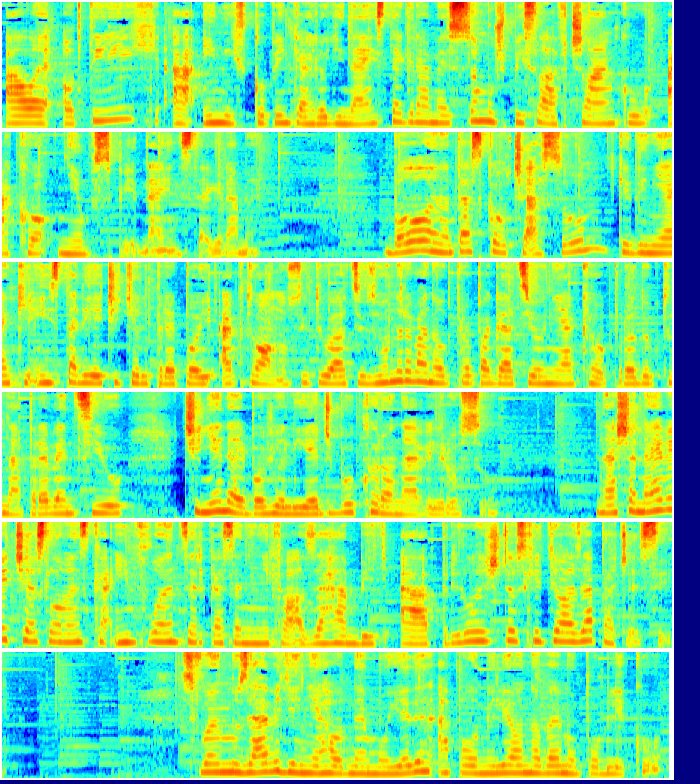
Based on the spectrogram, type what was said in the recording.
Ale o tých a iných skupinkách ľudí na Instagrame som už písala v článku Ako neúspieť na Instagrame. Bolo len otázkou času, kedy nejaký instaliečiteľ prepojí aktuálnu situáciu s honorovanou propagáciou nejakého produktu na prevenciu či nedaj Bože liečbu koronavírusu. Naša najväčšia slovenská influencerka sa nenechala zahambiť a príležitosť chytila za pačesy. Svojmu závidenia hodnému 1,5 miliónovému publiku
